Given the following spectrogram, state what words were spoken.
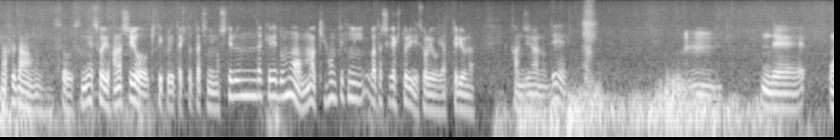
まあ、普段そうですね。そういう話を来てくれた人たちにもしてるんだけれども、まあ、基本的に私が一人でそれをやってるような感じなので。うん。で同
